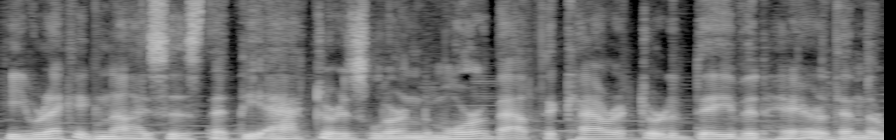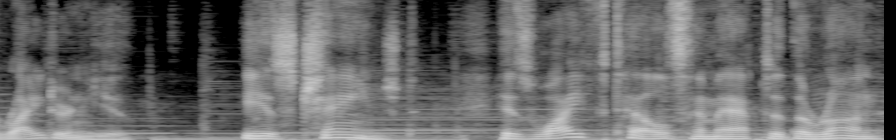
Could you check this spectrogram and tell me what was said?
he recognizes that the actor has learned more about the character of David Hare than the writer knew. He has changed. His wife tells him after the run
